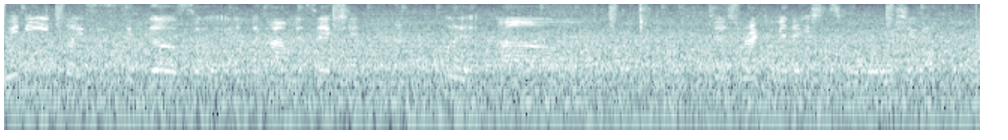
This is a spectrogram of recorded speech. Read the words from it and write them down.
We need places to go, so in the comment section, put um, just recommendations for where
